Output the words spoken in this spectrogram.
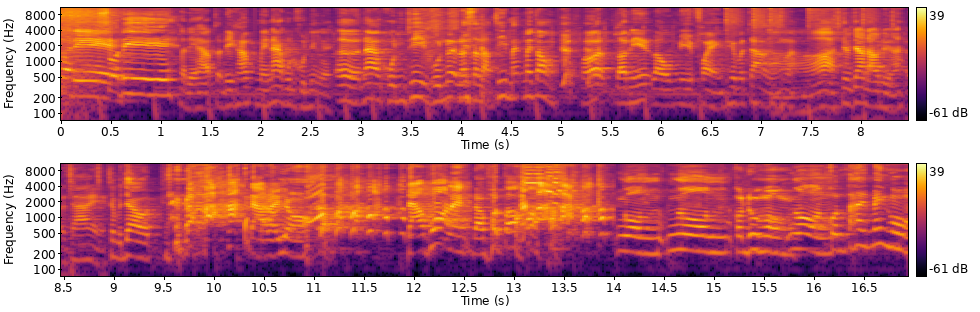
สวัสดีสวัสดี สวัสดีครับ สวัสดีครับทำไม่หน้าคุณคุณยังเลย เออ หน้าคุณที่คุณด้วยแล้วสลับที่ไม่ไม่ต้อง เพราะว่าตอนนี้เรามีแฝงเทพเจ้าอยู่ข้างหลังอ๋อ เทพเจ้าดาวเหนือเออใช่ เทพเจ้า ดาวอะไรยอดาวพ่ออะไร ดาวพ่อต้องงงงคนดูงง งง คนใต้ไม่งง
